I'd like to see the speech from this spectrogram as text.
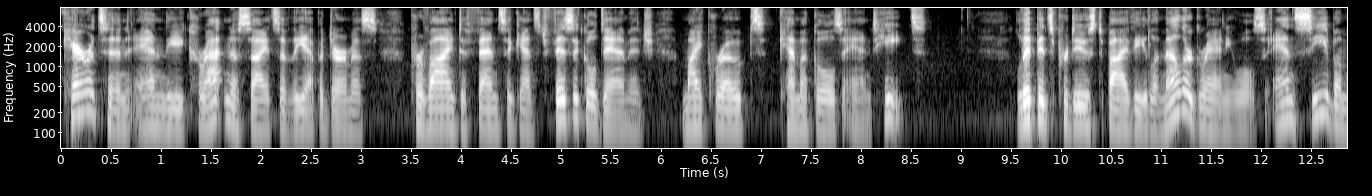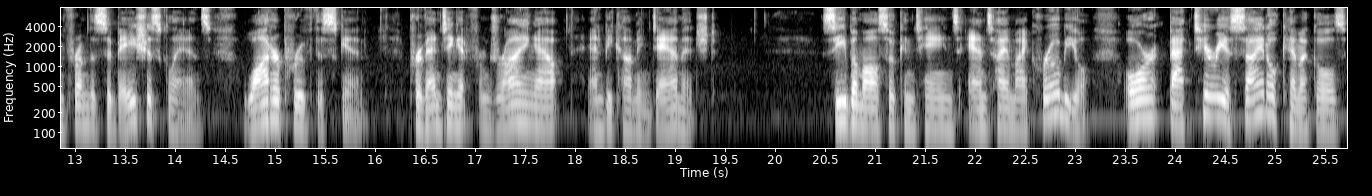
Keratin and the keratinocytes of the epidermis provide defense against physical damage, microbes, chemicals, and heat. Lipids produced by the lamellar granules and sebum from the sebaceous glands waterproof the skin, preventing it from drying out and becoming damaged. Sebum also contains antimicrobial or bactericidal chemicals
